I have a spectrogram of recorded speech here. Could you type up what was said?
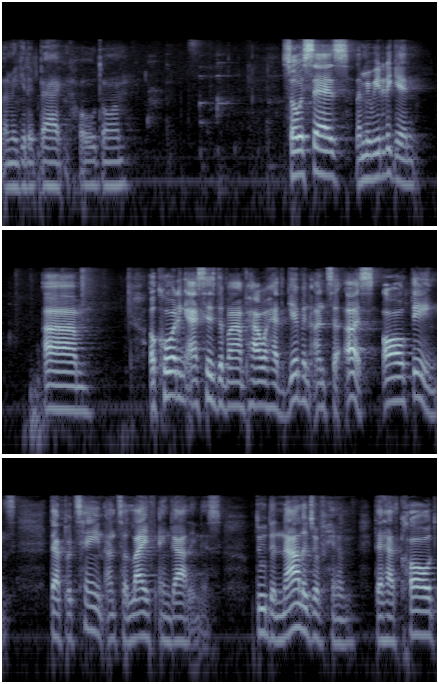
Let me get it back. Hold on. So it says, let me read it again. Um, according as his divine power hath given unto us all things that pertain unto life and godliness, through the knowledge of him that hath called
